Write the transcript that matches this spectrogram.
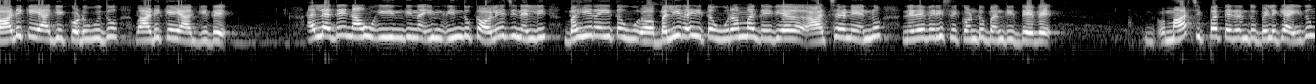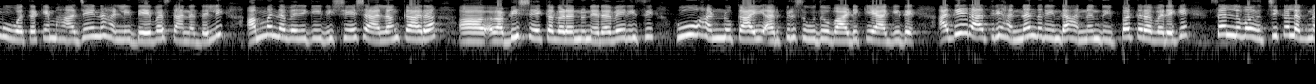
ವಾಡಿಕೆಯಾಗಿ ಕೊಡುವುದು ವಾಡಿಕೆಯಾಗಿದೆ. ಅಲ್ಲದೆ ನಾವು ಇನ್- ಇಂದು ಕಾಲೇಜಿನಲ್ಲಿ ಬಹಿರಹಿತ ಬಲಿರಹಿತ ಊರಮ್ಮ ದೇವಿಯ ಆಚರಣೆಯನ್ನು ನೆರವೇರಿಸಿಕೊಂಡು ಬಂದಿದ್ದೇವೆ. ಮಾರ್ಚ್ ಇಪ್ಪತ್ತೆರಡರಂದು ಬೆಳಿಗ್ಗೆ ಐದು ಮೂವತ್ತಕ್ಕೆ ಮಹಾಜೇನಹಳ್ಳಿ ದೇವಸ್ಥಾನದಲ್ಲಿ ಅಮ್ಮನವರಿಗೆ ವಿಶೇಷ ಅಲಂಕಾರ ಅಭಿಷೇಕಗಳನ್ನು ನೆರವೇರಿಸಿ ಹೂ ಹಣ್ಣು ಕಾಯಿ ಅರ್ಪಿಸುವುದು ವಾಡಿಕೆಯಾಗಿದೆ. ಅದೇ ರಾತ್ರಿ ಹನ್ನೊಂದರಿಂದ ಹನ್ನೊಂದು ಇಪ್ಪತ್ತರವರೆಗೆ ಸಲ್ಲುವ ರುಚಿಕ ಲಗ್ನ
